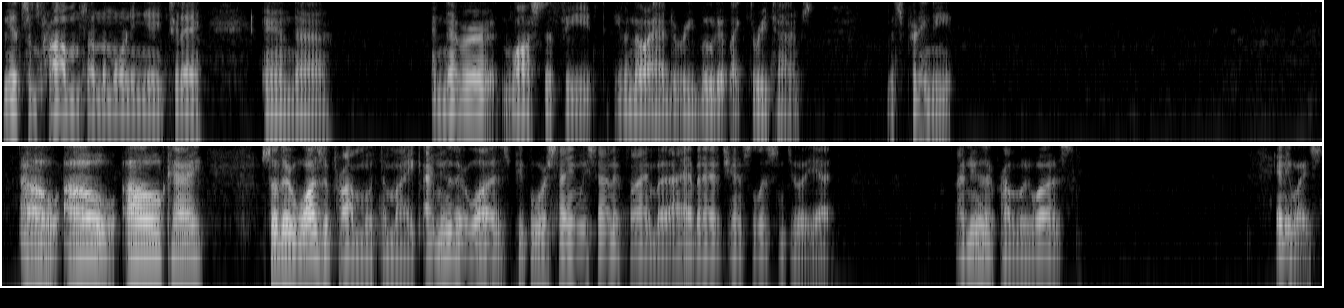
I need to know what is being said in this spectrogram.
We had some problems on the morning yank today, and uh, it never lost the feed, even though I had to reboot it like three times. It's pretty neat. Oh, oh, oh, okay. So there was a problem with the mic. I knew there was. People were saying we sounded fine, but I haven't had a chance to listen to it yet. I knew there probably was. Anyways,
